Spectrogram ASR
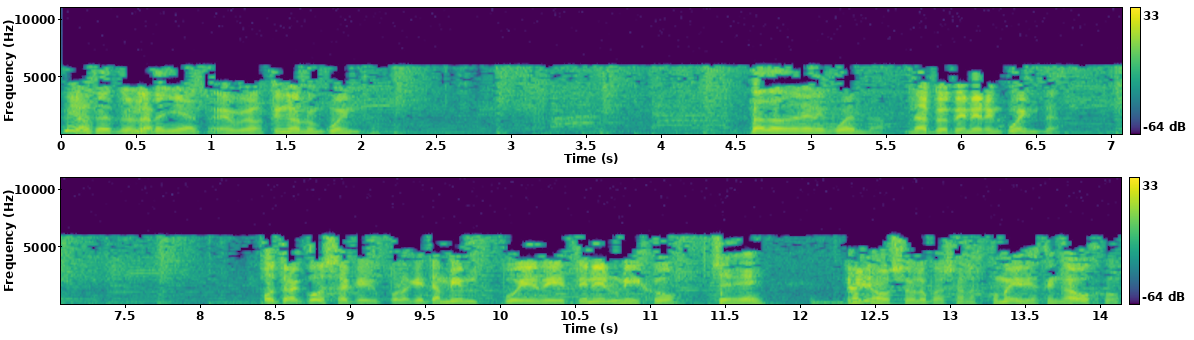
Mira, La- no lo la- tenía. eh, téngalo en cuenta. Dato a tener en cuenta. Dato a tener en cuenta. Otra cosa que por la que también puede tener un hijo, Sí. no solo pasa en las comedias, tenga ojo.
